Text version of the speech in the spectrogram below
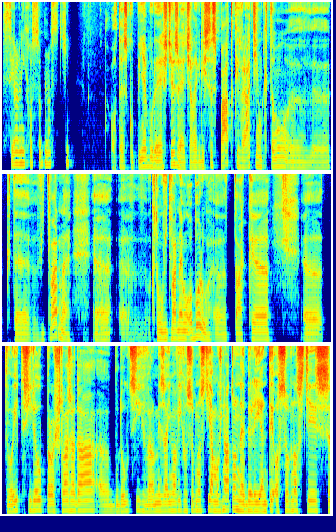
silných osobností. O té skupině bude ještě řeč, ale když se zpátky vrátím k tomu, eh, k té výtvarné, eh, k tomu výtvarnému oboru, eh, tak Tvojí třídou prošla řada eh, budoucích velmi zajímavých osobností a možná to nebyly jen ty osobnosti z eh,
